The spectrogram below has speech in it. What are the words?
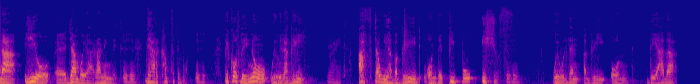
na hiyo eh, jambo ya running mate mm -hmm. they are comfortable mm -hmm. because they know we will agree right. after we have agreed mm -hmm. on the people issues mm -hmm. we will then agree on the other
